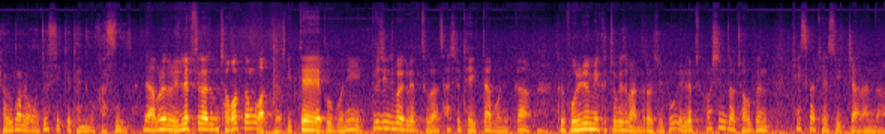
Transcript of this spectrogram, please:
결과를 얻을 수 있게 되는 것 같습니다. 근데 아무래도 릴랩스가 좀 적었던 것 같아요. 밑에 부분이 프리징지발 그래프트가 사실 돼 있다 보니까 그 볼륨이 그쪽에서 만들어지고 릴랩스가 훨씬 더 적은 케이스가 될 수 있지 않았나.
